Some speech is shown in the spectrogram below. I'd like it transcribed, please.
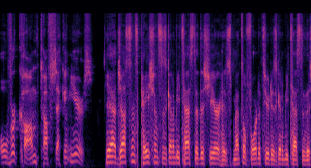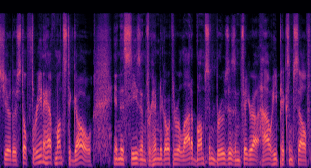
overcome tough second years yeah, Justin's patience is going to be tested this year. His mental fortitude is going to be tested this year. There's still three and a half months to go in this season for him to go through a lot of bumps and bruises and figure out how he picks himself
